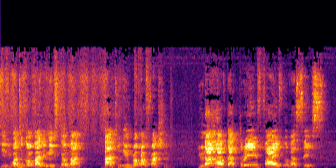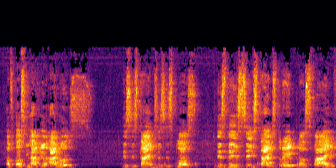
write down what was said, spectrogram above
if you want to convert the mixed number back to improper fraction, you now have that 3, 5 over 6. Of course, you have your arrows. This is times, this is plus. This means 6 times 3 plus 5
